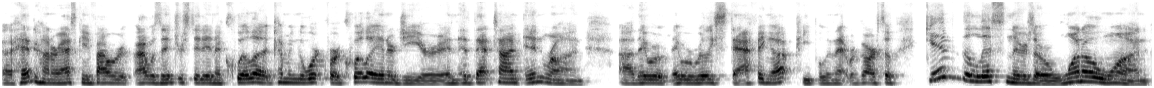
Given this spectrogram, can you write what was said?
a headhunter asking if I were I was interested in Aquila coming to work for Aquila Energy or and at that time Enron. Uh, they were they were really staffing up people in that regard. So give the listeners a 101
